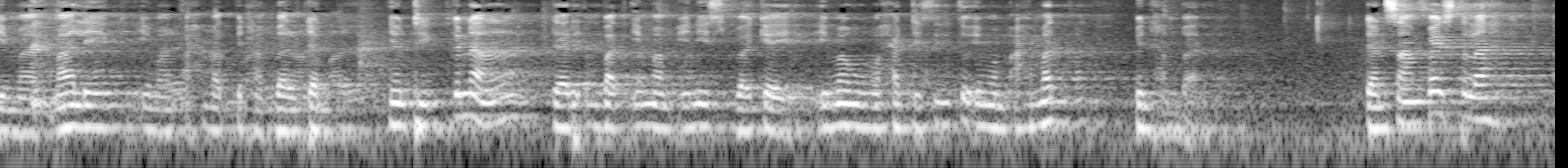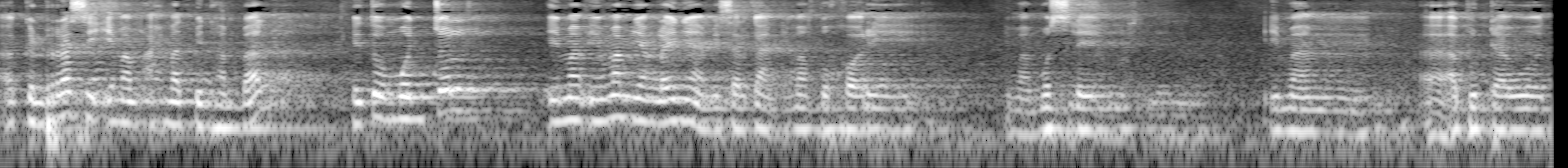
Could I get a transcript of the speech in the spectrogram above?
Imam Malik, Imam Ahmad bin Hambal dan yang dikenal dari empat imam ini sebagai imam muhaddis itu Imam Ahmad bin Hambal. Dan sampai setelah uh, generasi Imam Ahmad bin Hambal itu muncul imam-imam yang lainnya misalkan Imam Bukhari, Imam Muslim, Imam Eh, Abu Dawud,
